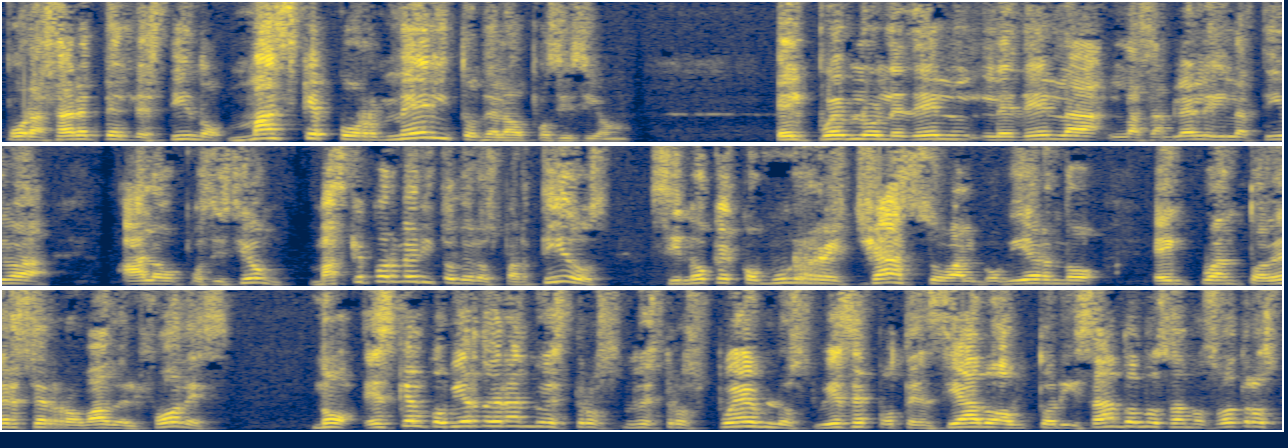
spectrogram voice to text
por azar del destino, más que por mérito de la oposición. El pueblo le dé, le dé la, Asamblea Legislativa a la oposición, más que por mérito de los partidos, sino que como un rechazo al gobierno en cuanto a haberse robado el FODES. No, es que el gobierno eran nuestros, nuestros pueblos hubiese potenciado, autorizándonos a nosotros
